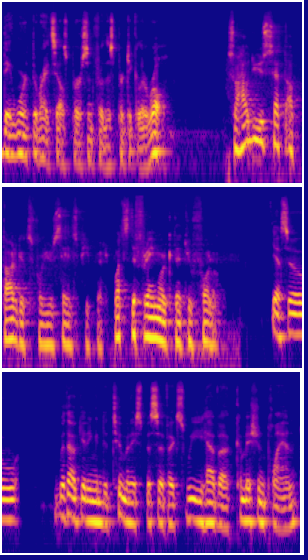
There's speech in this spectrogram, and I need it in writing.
they weren't the right salesperson for this particular role. So, how do you set up targets for your salespeople? What's the framework that you follow? Yeah, so without getting into too many specifics, we have a commission plan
